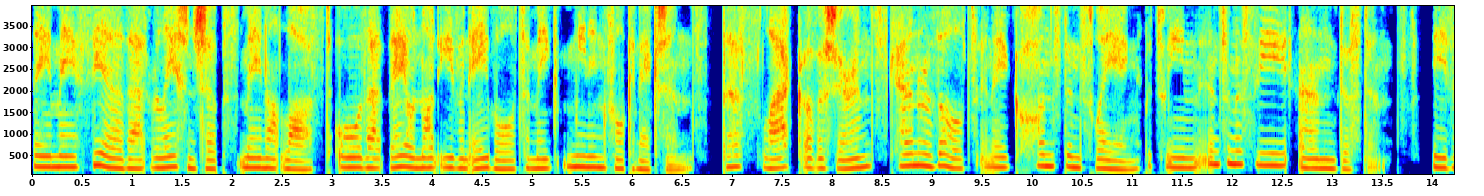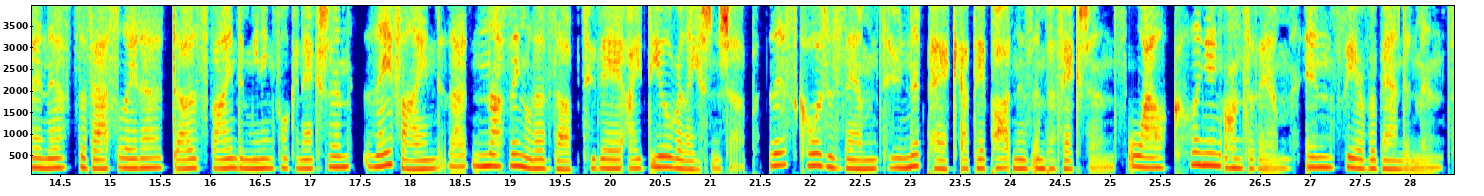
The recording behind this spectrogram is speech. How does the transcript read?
They may fear that relationships may not last or that they are not even able to make meaningful connections. This lack of assurance can result in a constant swaying between intimacy and distance. Even if the vacillator does find a meaningful connection, they find that nothing lives up to their ideal relationship. This causes them to nitpick at their partner's imperfections while clinging onto them in fear of abandonment.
